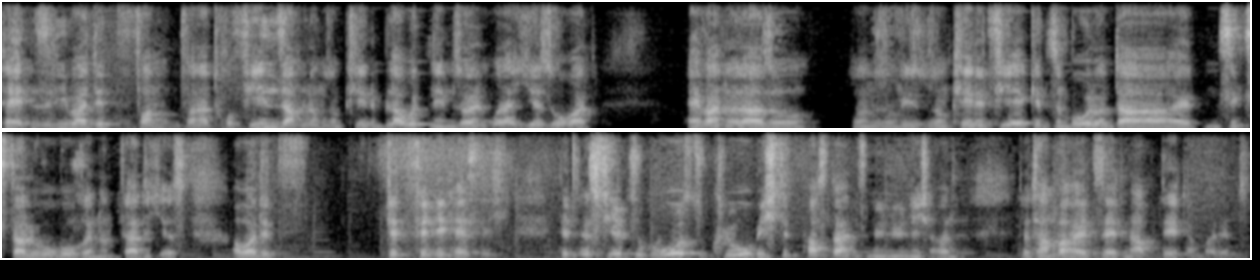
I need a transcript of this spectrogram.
Da hätten sie lieber das von, von der Trophäensammlung, so ein kleines Blaues nehmen sollen oder hier sowas. Einfach nur da so, so, so, wie, so ein kleines viereckiges Symbol und da halt ein Singstar-Logo drin und fertig ist. Aber das, das finde ich hässlich. Das ist viel zu groß, zu klobig, das passt da ins Menü nicht rein. Das haben wir halt selten Update, haben wir das.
